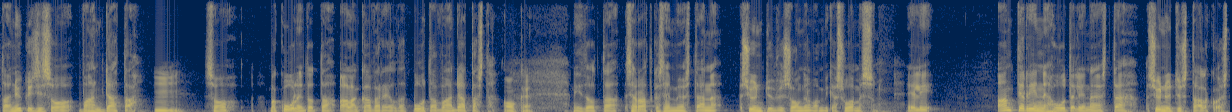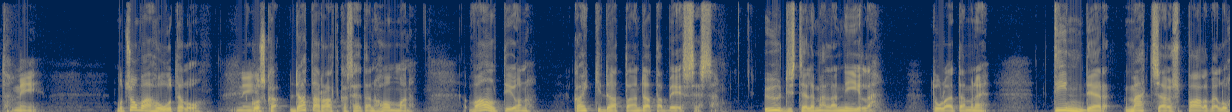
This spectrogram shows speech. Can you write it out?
tai nykyisin se on vain data, mm. se on, mä kuulin tota alan kaverilta, että puhutaan vain datasta, okay. niin tota, se ratkaisee myös tämän syntyvyysongelman, mikä Suomessa on. Eli Antti Rinne huuteli näistä synnytystalkoista. Niin. Mutta se on vaan huutelu. Niin. Koska data ratkaisee tämän homman. Valtion kaikki data on databaseissa. Yhdistelemällä niillä tulee tämmöinen Tinder-mätsäyspalvelu.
